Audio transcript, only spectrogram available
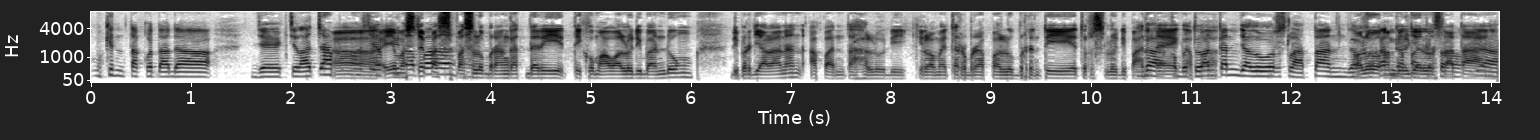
mungkin takut ada Jack Cilacap siapin iya maksudnya apa. pas pas lu berangkat dari Tikum awal lu di Bandung di perjalanan apa entah lu di kilometer berapa lu berhenti terus lu di Enggak, pantai kebetulan kan jalur selatan. Oh, lu selatan ambil jalur selatan. Iya,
